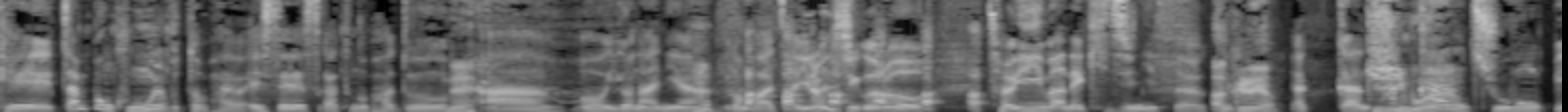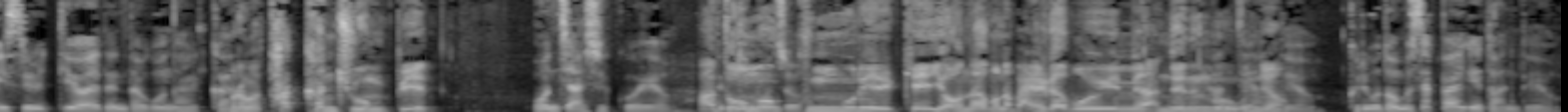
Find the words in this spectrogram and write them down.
이렇게 짬뽕 국물부터 봐요. SNS 같은 거 봐도 네. 아, 어 이건 아니야. 이건 맞아. 이런 식으로 저희만의 기준이 있어요. 아, 그래요? 약간 기준이 탁한 뭐예요? 주홍빛을 띄어야 된다고나 할까? 뭐라고? 탁한 주홍빛. 뭔지 아실 거예요. 아, 너무 오죠? 국물이 이렇게 연하거나 맑아 보이면 안 되는 음, 안 돼요, 거군요. 안 돼요. 그리고 너무 새빨개도 안 돼요.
